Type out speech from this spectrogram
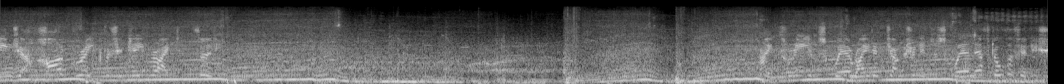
Danger, hard brake for chicane right, 30. Right 3 and square right at junction into square left over finish.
